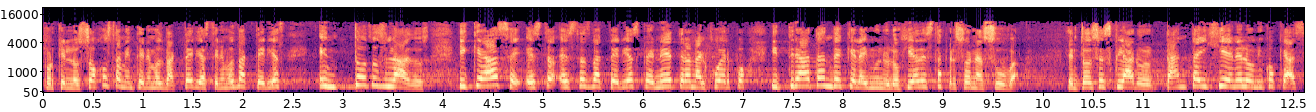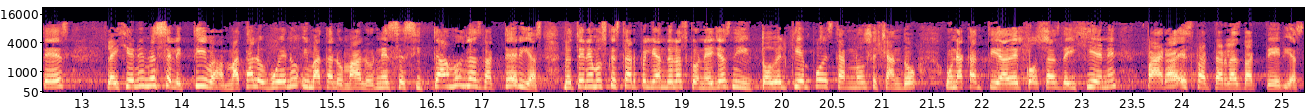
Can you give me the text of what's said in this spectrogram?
porque en los ojos también tenemos bacterias, tenemos bacterias en todos lados. ¿Y qué hace? estas bacterias penetran al cuerpo y tratan de que la inmunología de esta persona suba. Entonces, claro, tanta higiene lo único que hace es, la higiene no es selectiva, mata lo bueno y mata lo malo. Necesitamos las bacterias, no tenemos que estar peleándolas con ellas ni todo el tiempo estarnos echando una cantidad de cosas de higiene para espantar las bacterias.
